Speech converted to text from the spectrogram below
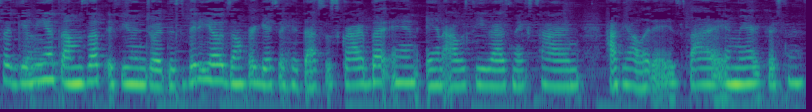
So give me a thumbs up if you enjoyed this video. Don't forget to hit that subscribe button and I will see you guys next time. Happy holidays, bye and Merry Christmas.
